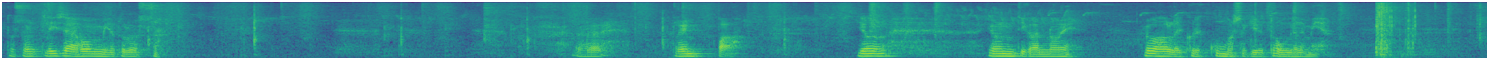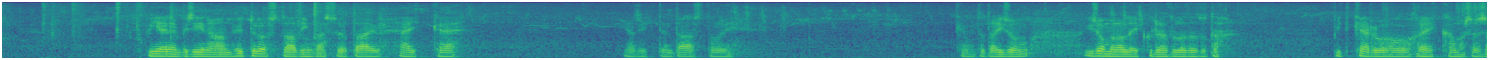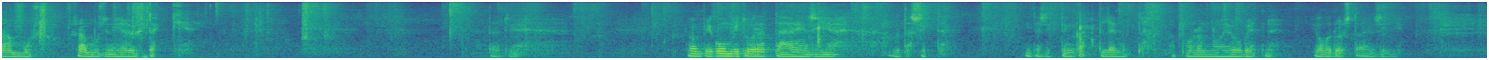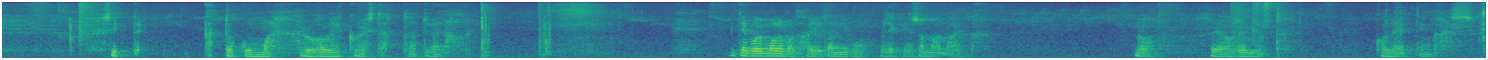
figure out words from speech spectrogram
Tuossa on nyt lisää hommia tulossa. Öö, remppaa. Jon, Jontikan noin ruohonleikkuri kummassakin nyt ongelmia. Pienempi siinä on hydrostaatin kanssa jotain häikkää. Ja sitten taas toi kävin tuota iso, isommalla leikkurilla tuota, tuota pitkää ruohoa leikkaamassa sammus. Sammusin ihan yhtäkkiä. Täytyy jompi kumpi tuoda tähän ensin ja ruveta sitten niitä sitten kattelee, mutta mä puran noin ovet nyt johdoista ensin. Sitten katsoa kumma ruohonleikkurista ottaa työn alle. Miten voi molemmat hajuta niin kuin melkein samaan aikaan? No, se on semmoista koneiden kanssa.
